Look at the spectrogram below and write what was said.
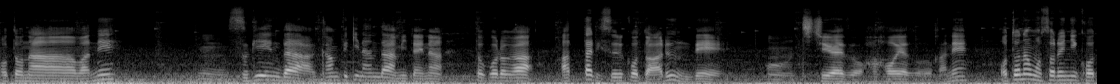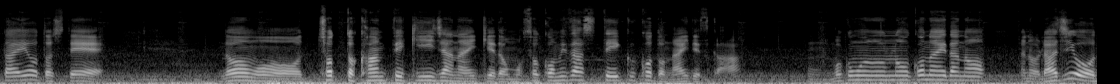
大人はね、うん、すげえんだ完璧なんだみたいなところがあったりすることあるんで、うん、父親像母親像とかね大人もそれに応えようとしてどうもちょっと完璧じゃないけどもそこ目指していくことないですか、うん、僕ものこの間のあのラジオ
